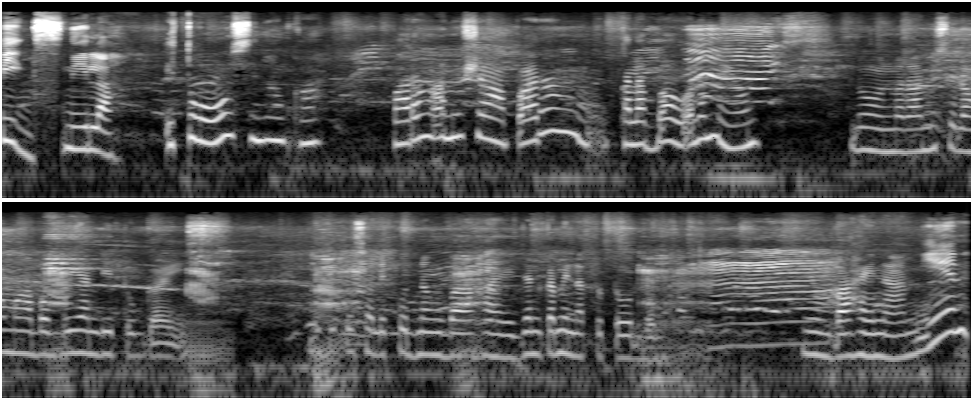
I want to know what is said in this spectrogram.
pigs nila. Ito oh, sinangka. Parang ano siya, parang kalabaw. Alam mo yun? Doon, marami silang mga babuyan dito guys. Dito sa likod ng bahay. Diyan kami natutulog. Yung bahay namin.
